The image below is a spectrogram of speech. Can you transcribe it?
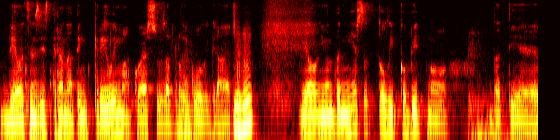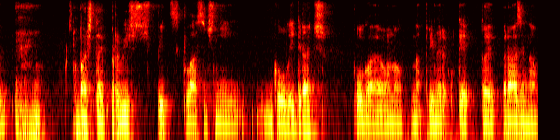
Bjelica inzistira na tim krilima koja su zapravo gol igrači. Mhm. Jel, I onda nije sad toliko bitno da ti je baš taj prvi špic klasični gol igrač. Pogledaj ono, na primjer, ok, to je razina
